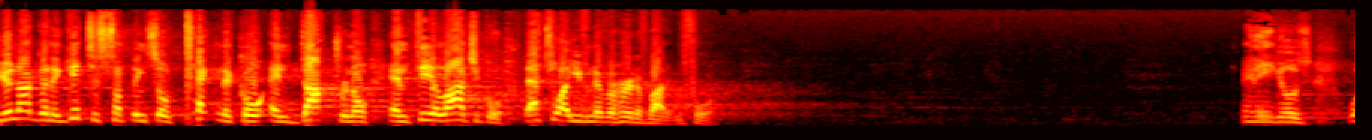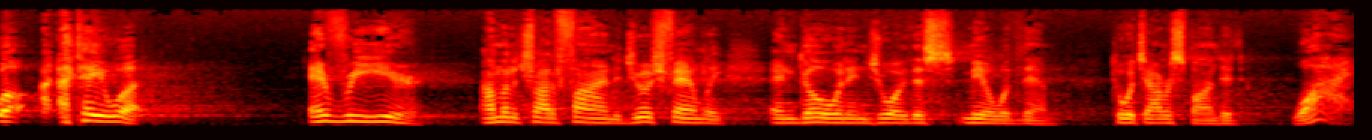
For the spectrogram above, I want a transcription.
you're not going to get to something so technical technical and doctrinal and theological. That's why you've never heard about it before. And he goes, Well, I, I tell you what, every year I'm going to try to find a Jewish family and go and enjoy this meal with them. To which I responded, Why?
